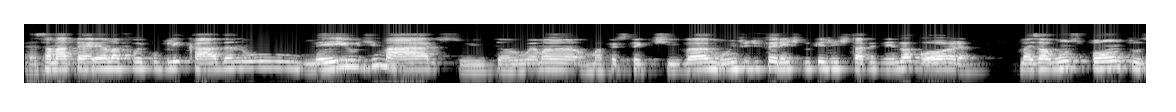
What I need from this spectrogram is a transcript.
essa matéria ela foi publicada no meio de março, então é uma, uma perspectiva muito diferente do que a gente está vivendo agora. Mas alguns pontos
